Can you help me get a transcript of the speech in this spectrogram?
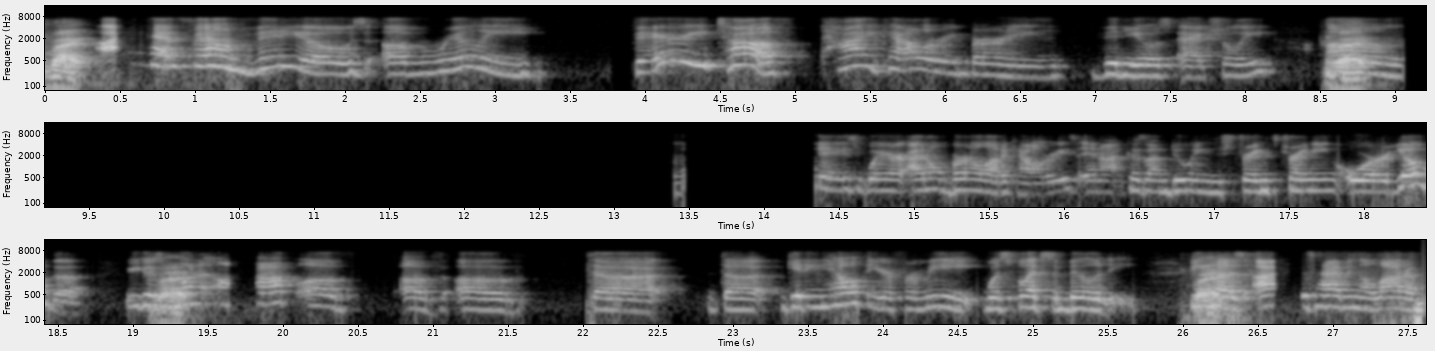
Right. I have found videos of really very tough, high calorie burning videos actually. Right. Um, days where I don't burn a lot of calories and because I'm doing strength training or yoga because right. one on top of of of the the getting healthier for me was flexibility because right. I was having a lot of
